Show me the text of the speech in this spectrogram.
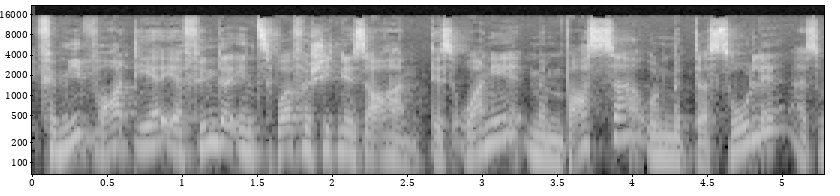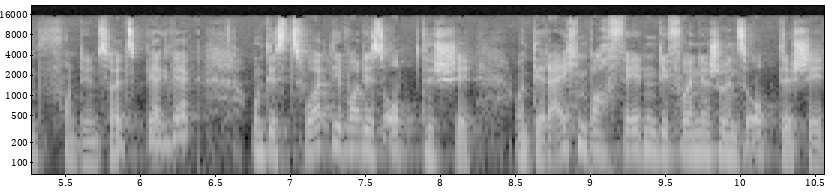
für mich war der Erfinder in zwei verschiedene Sachen. Das eine mit dem Wasser und mit der Sohle, also von dem Salzbergwerk, und das zweite war das Optische. Und die Reichenbach-Fäden, die fallen ja schon ins Optische.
